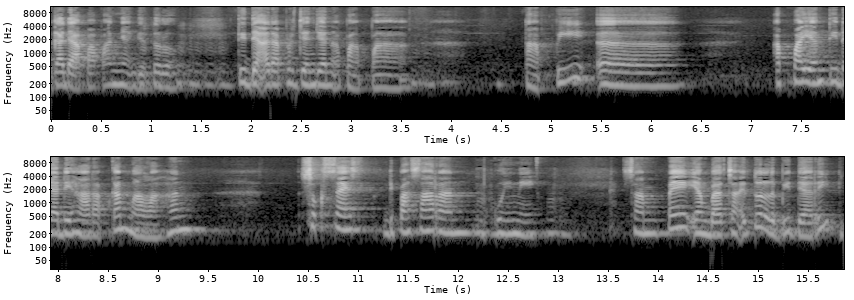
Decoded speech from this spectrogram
nggak ada apa-apanya gitu loh. Tidak ada perjanjian apa-apa. Tapi uh, apa yang tidak diharapkan malahan sukses di pasaran buku ini. sampai yang baca itu lebih dari 2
